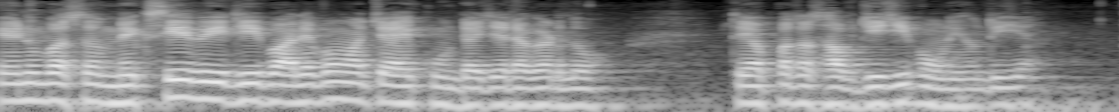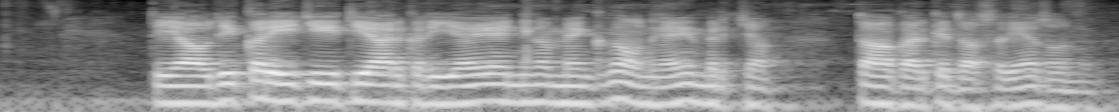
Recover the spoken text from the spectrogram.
ਇਹਨੂੰ ਬਸ ਮਿਕਸੀ ਵੀ ਜੀ ਪਾ ਦੇ ਭਾਵੇਂ ਚਾਹੇ ਕੁੰਡੇ 'ਚ ਰਗੜ ਲਓ, ਤੇ ਆਪਾਂ ਤਾਂ ਸਬਜ਼ੀ 'ਚ ਹੀ ਪਾਉਣੀ ਹੁੰਦੀ ਆ। ਤੇ ਆਪਦੀ ਘਰੇ ਹੀ ਚੀਜ਼ ਤਿਆਰ ਕਰੀ ਜਾਵੇ ਇੰਨੀਆਂ ਮਹਿੰਗੀਆਂ ਹੁੰਦੀਆਂ ਇਹ ਮਿਰਚਾਂ, ਤਾਂ ਕਰਕੇ ਦੱਸ ਰਿਹਾ ਤੁਹਾਨੂੰ।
